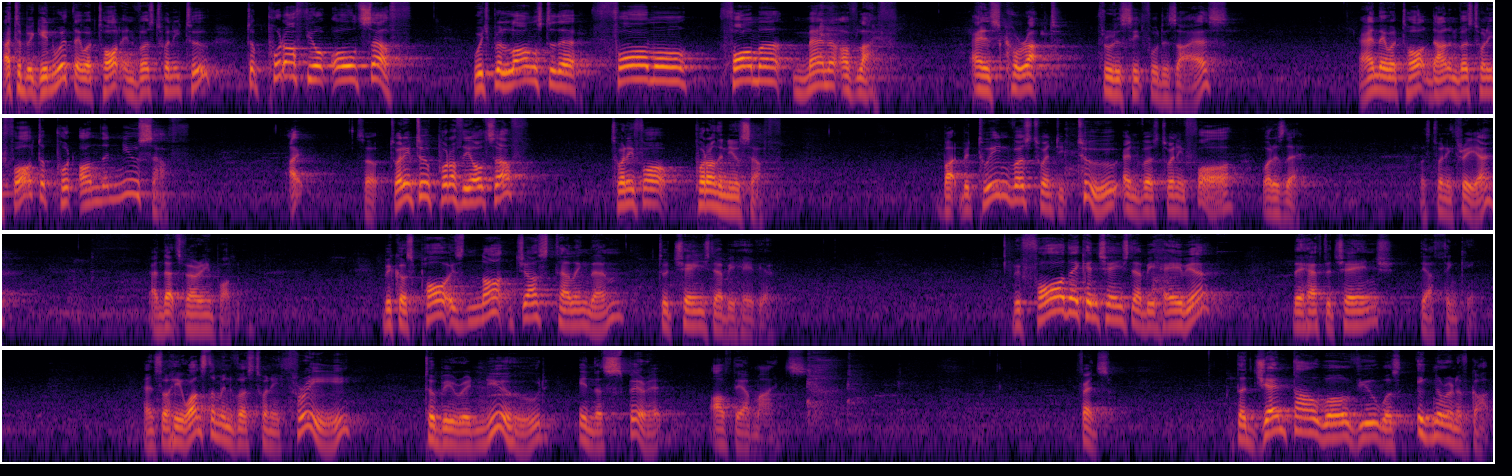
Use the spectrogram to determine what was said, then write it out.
Uh, to begin with, they were taught in verse 22 to put off your old self, which belongs to the formal, former manner of life and is corrupt through deceitful desires and they were taught down in verse 24 to put on the new self. Right? So 22, put off the old self. 24, put on the new self. But between verse 22 and verse 24, what is there? Verse 23, yeah? And that's very important. Because Paul is not just telling them to change their behavior. Before they can change their behavior, they have to change their thinking. And so he wants them in verse 23 to be renewed in the spirit of their minds. Friends, the Gentile worldview was ignorant of God.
